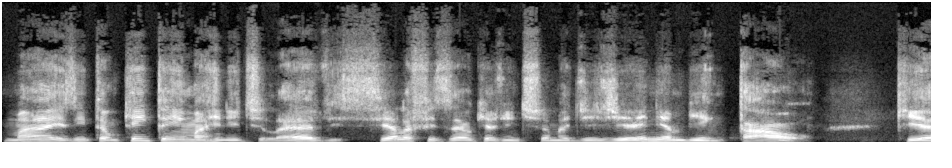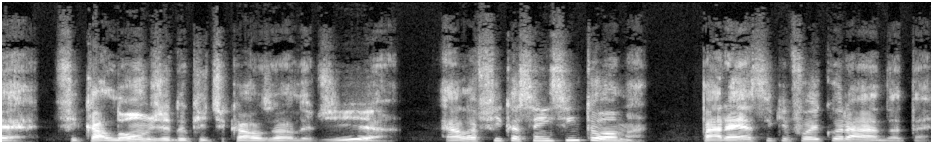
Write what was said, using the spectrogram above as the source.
Mas, então, quem tem uma rinite leve, se ela fizer o que a gente chama de higiene ambiental, que é ficar longe do que te causa alergia, ela fica sem sintoma parece que foi curado até.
